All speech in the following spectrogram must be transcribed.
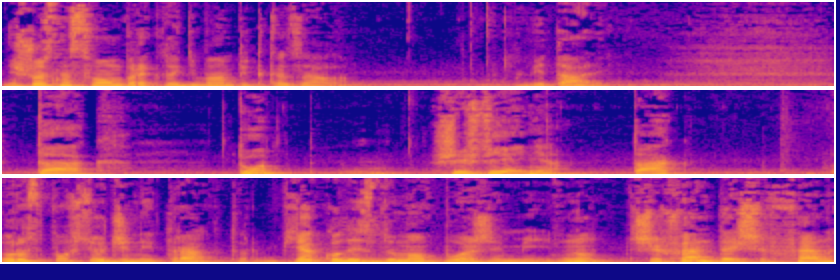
і щось на своєму прикладі вам підказала. Віталій. Так, тут шифеня, так? Розповсюджений трактор. Я колись думав, боже мій, ну шифен дай шифен.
